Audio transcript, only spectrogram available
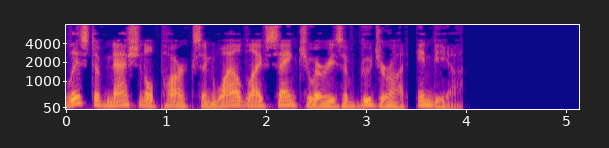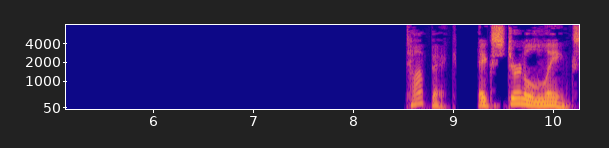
List of national parks and wildlife sanctuaries of Gujarat, India. External links.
